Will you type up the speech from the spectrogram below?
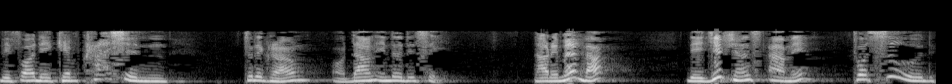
before they came crashing to the ground or down into the sea. Now remember, the Egyptians' army pursued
